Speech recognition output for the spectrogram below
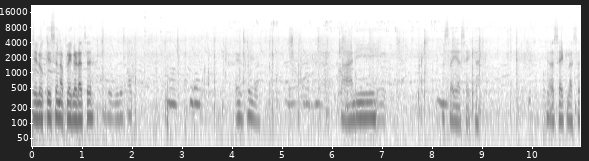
हे लोकेशन आपल्या गडाचं. आणि असं या साईडला या साईडला असं.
